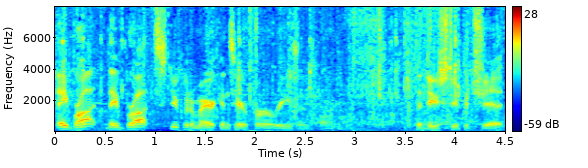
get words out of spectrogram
They brought they brought stupid Americans here for a reason. To do stupid shit.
